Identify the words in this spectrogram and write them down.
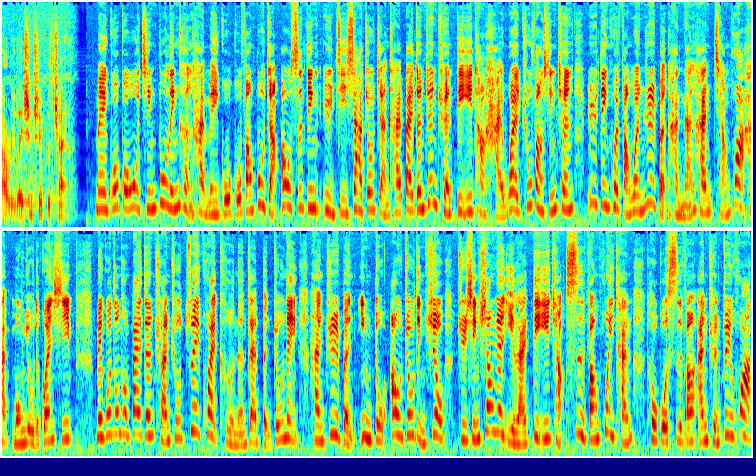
our relationship with China. 美国国务卿布林肯和美国国防部长奥斯汀预计下周展开拜登政权第一趟海外出访行程，预定会访问日本和南韩，强化和盟友的关系。美国总统拜登传出最快可能在本周内和日本、印度、澳洲领袖举行上任以来第一场四方会谈，透过四方安全对话，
